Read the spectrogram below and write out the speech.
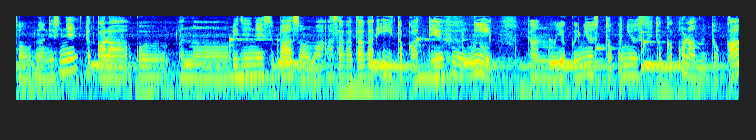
そうなんですね。だからこうあのビジネスパーソンは朝方がいいとかっていう風にあのよくニュースとかニュースとかコラムとか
